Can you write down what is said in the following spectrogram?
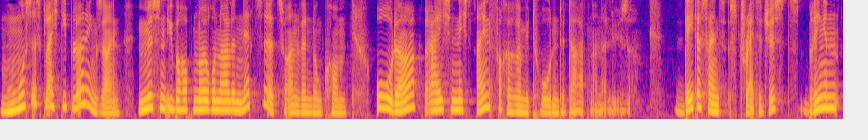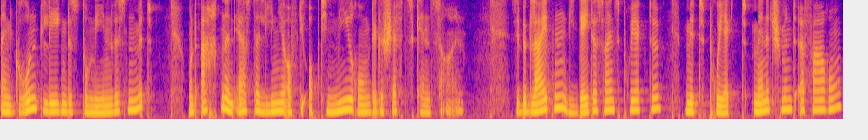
Muss es gleich Deep Learning sein? Müssen überhaupt neuronale Netze zur Anwendung kommen? Oder reichen nicht einfachere Methoden der Datenanalyse? Data Science Strategists bringen ein grundlegendes Domänenwissen mit und achten in erster Linie auf die Optimierung der Geschäftskennzahlen. Sie begleiten die Data Science Projekte mit Projektmanagement-Erfahrung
